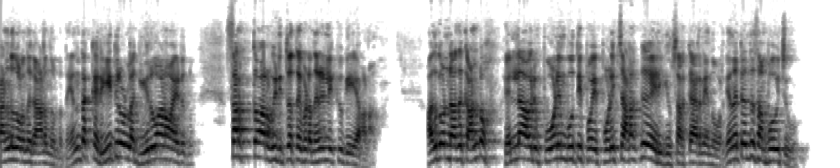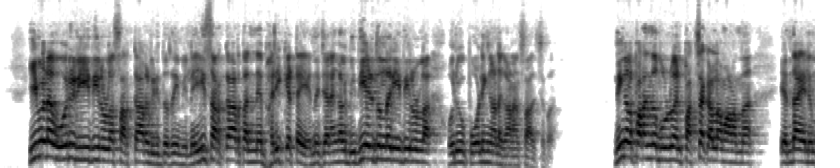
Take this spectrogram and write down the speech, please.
കണ്ണു തുറന്ന് കാണുന്നുണ്ടെന്ന് എന്തൊക്കെ രീതിയിലുള്ള ഗീർവാണമായിരുന്നു. സർക്കാർ വിരുദ്ധത്തെ ഇവിടെ നിലനിൽക്കുകയാണ് അതുകൊണ്ട് അത് കണ്ടോ? എല്ലാവരും പോളിംഗ് ബൂത്തിൽ പോയി പൊളിച്ചടക്കുകയായിരിക്കും സർക്കാരിനെ എന്ന് പറഞ്ഞു. എന്നിട്ട് എന്ത് സംഭവിച്ചു? ഇവിടെ ഒരു രീതിയിലുള്ള സർക്കാർ വിരുദ്ധതയും ഇല്ല ഈ സർക്കാർ തന്നെ ഭരിക്കട്ടെ എന്ന് ജനങ്ങൾ വിധിയെഴുതുന്ന രീതിയിലുള്ള ഒരു പോളിംഗ് ആണ് കാണാൻ സാധിച്ചത്. നിങ്ങൾ പറഞ്ഞത് മുഴുവൻ പച്ചക്കള്ളമാണെന്ന് എന്തായാലും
